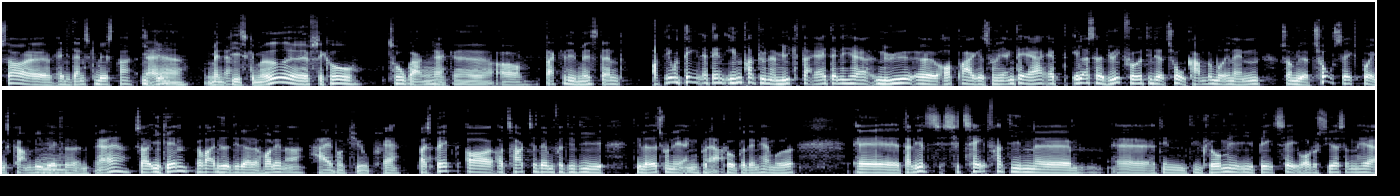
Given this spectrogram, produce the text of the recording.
så øh, er de danske mestre igen. Ja, ja. Men ja. de skal møde øh, FCK to gange, ja. ikke? og der kan de miste alt. Og det er jo en del af den indre dynamik, der er i den her nye øh, oprækkede turnering. Det er, at ellers havde de jo ikke fået de der to kampe mod hinanden, som jo er to sekspointskampe mm. i virkeligheden. Ja, ja. Så igen, hvad var det, de der hollændere? Hypercube. Ja, respekt og, og tak til dem, fordi de, de lavede turneringen på, ja. på, på den her måde. Øh, der er lige et citat fra din, øh, øh, din, din klumme i BT, hvor du siger sådan her,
